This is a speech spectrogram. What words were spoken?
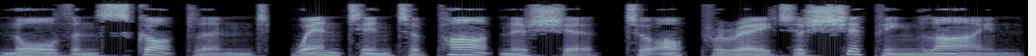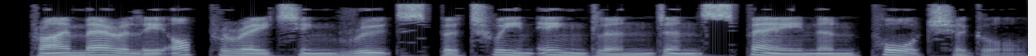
northern Scotland, went into partnership to operate a shipping line, primarily operating routes between England and Spain and Portugal.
